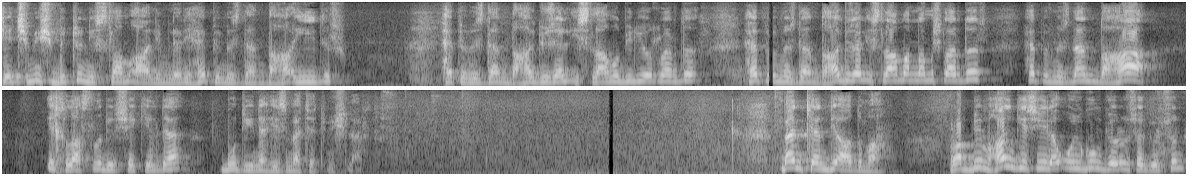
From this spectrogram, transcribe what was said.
geçmiş bütün İslam alimleri hepimizden daha iyidir. Hepimizden daha güzel İslam'ı biliyorlardı. Hepimizden daha güzel İslam'ı anlamışlardır. Hepimizden daha ihlaslı bir şekilde bu dine hizmet etmişlerdir. Ben kendi adıma Rabbim hangisiyle uygun görürse görsün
